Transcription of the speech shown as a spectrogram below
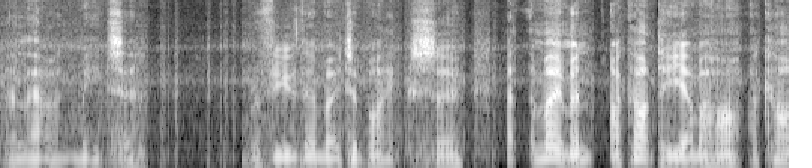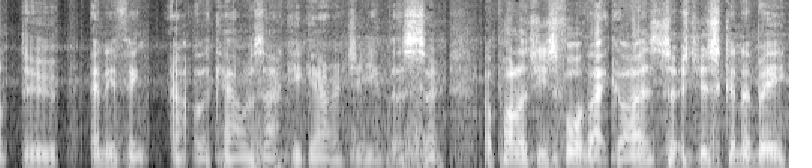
allowing me to review their motorbikes. So at the moment, I can't do Yamaha. I can't do anything out of the Kawasaki garage either. So apologies for that, guys. So it's just going to be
